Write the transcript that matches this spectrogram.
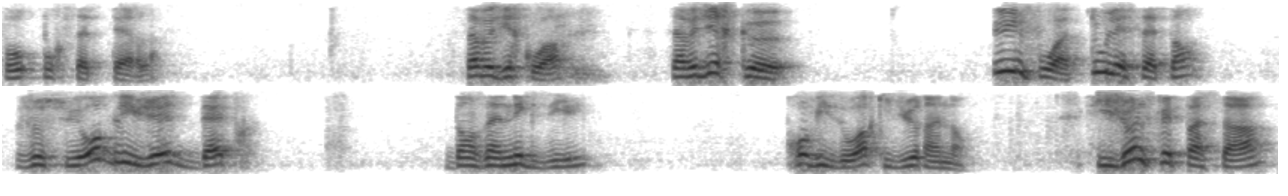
faut pour cette terre-là. Ça veut dire quoi? Ça veut dire que une fois tous les sept ans, je suis obligé d'être dans un exil provisoire qui dure un an. Si je ne fais pas ça,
